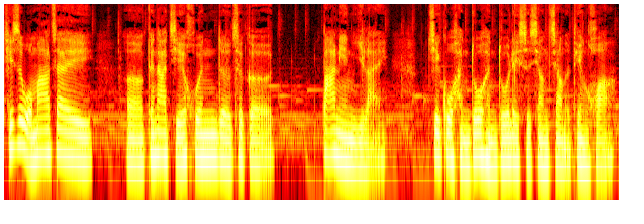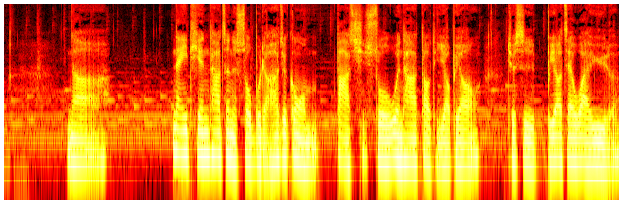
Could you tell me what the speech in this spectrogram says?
其实我妈在呃跟他结婚的这个八年以来，接过很多很多类似像这样的电话。那那一天他真的受不了，他就跟我爸去说，问他到底要不要，就是不要再外遇了。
